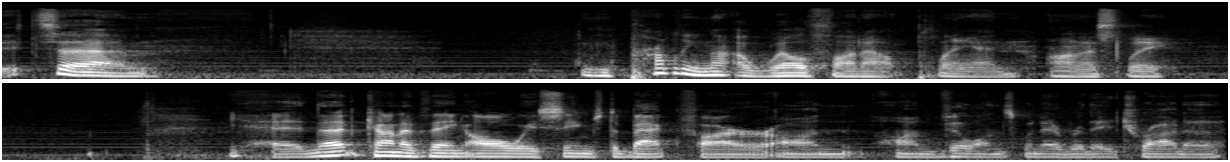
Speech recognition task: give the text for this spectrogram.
it's um, probably not a well thought out plan, honestly. Yeah, and that kind of thing always seems to backfire on on villains whenever they try to,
